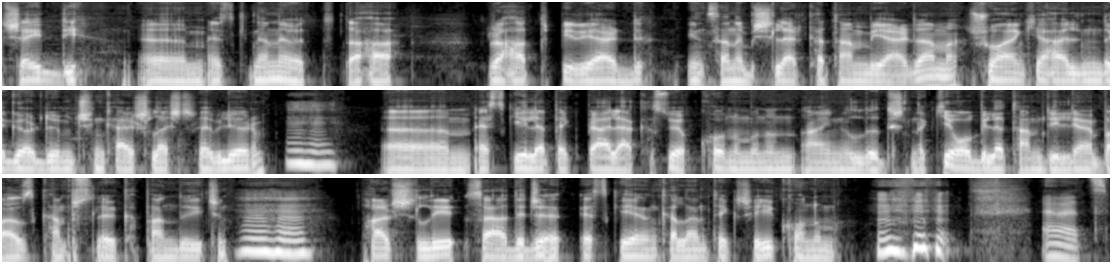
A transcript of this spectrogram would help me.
şeydi. Eskiden evet daha rahat bir yerdi. İnsana bir şeyler katan bir yerdi ama şu anki halinde gördüğüm için karşılaştırabiliyorum. Ee, eskiyle pek bir alakası yok konumunun aynılığı dışındaki o bile tam değil yani bazı kampüsleri kapandığı için. Partially sadece eskiyen kalan tek şeyi konumu. Evet.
